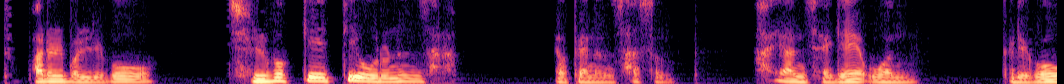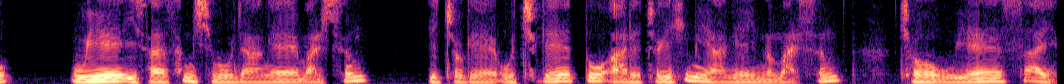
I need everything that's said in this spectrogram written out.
두 팔을 벌리고 즐겁게 뛰어오르는 사람. 옆에는 사슴, 하얀색의 원, 그리고 위에 이사야 35장의 말씀, 이쪽에 우측에 또 아래쪽에 희미하게 있는 말씀, 저 위에 사인,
